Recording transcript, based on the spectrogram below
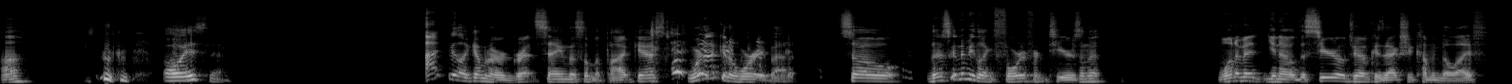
Huh? oh, is there? I feel like I'm going to regret saying this on the podcast. We're not going to worry about it. So there's going to be like four different tiers in it. One of it, you know, the serial joke is actually coming to life.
